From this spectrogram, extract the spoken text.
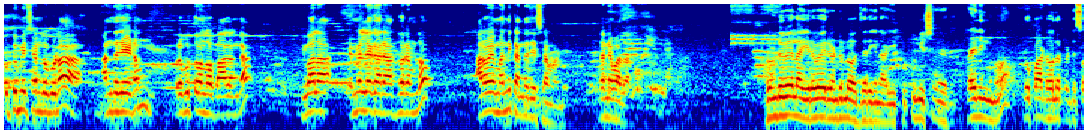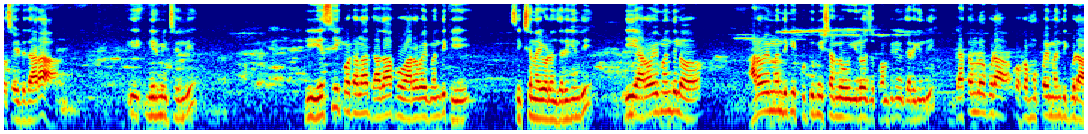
కుట్టు మిషన్లు కూడా అందజేయడం ప్రభుత్వంలో భాగంగా ఇవాళ ఎమ్మెల్యే గారి ఆధ్వర్యంలో అరవై మందికి అందజేశామండి. ధన్యవాదాలు. రెండు వేల ఇరవై రెండులో జరిగిన ఈ కుట్టు మిషన్ ట్రైనింగ్ను రూపా డెవలప్మెంట్ సొసైటీ ద్వారా ఈ నిర్మించింది. ఈ ఎస్సీ కోటలో దాదాపు అరవై మందికి శిక్షణ ఇవ్వడం జరిగింది. ఈ అరవై మందిలో అరవై మందికి కుట్టు మిషన్లు ఈరోజు పంపిణీ జరిగింది. గతంలో కూడా ఒక ముప్పై మందికి కూడా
